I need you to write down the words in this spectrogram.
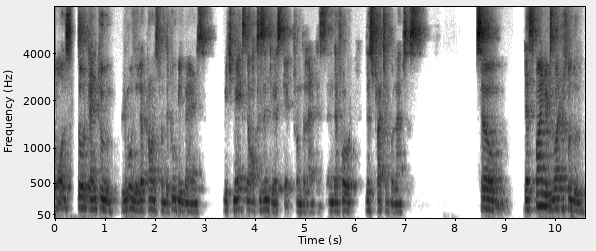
also tend to remove the electrons from the 2p bands, which makes the oxygen to escape from the lattice, and therefore the structure collapses. So despite its wonderful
